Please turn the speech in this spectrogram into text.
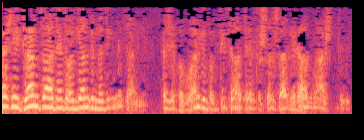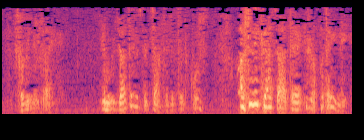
ऐसे ज्ञान चाहते हैं तो अज्ञान के नज़दीक नहीं जाएँगे। ऐसे भगवान की भक्ति चाहते हैं तो संसार के राग में आसक्ति कभी नहीं जाएँगे। इनमें जाते रहते चाहते रहते कुछ असली क्या चाहते हैं, इसका पता ही नहीं है।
